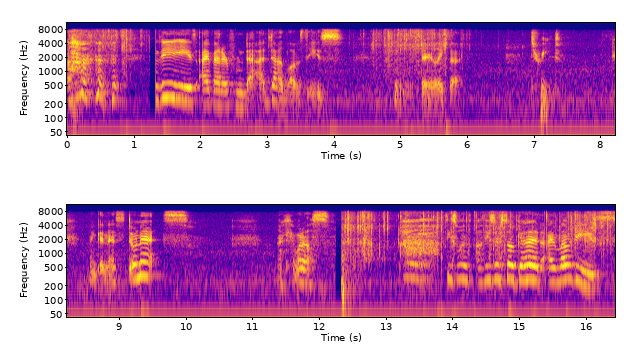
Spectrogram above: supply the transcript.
these I bet are from Dad. Dad loves these. They're like the treat. My goodness, donuts. Okay, what else? these ones, oh, these are so good. I love these.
